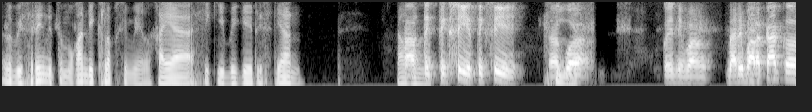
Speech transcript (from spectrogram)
lebih sering ditemukan di klub sih Mil. Kayak Siki BG Christian. Ah, tik tiksi tiksi. Nah, gue gue ini bang. Dari Barca ke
